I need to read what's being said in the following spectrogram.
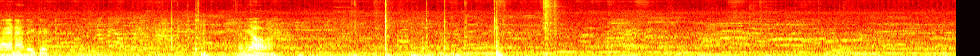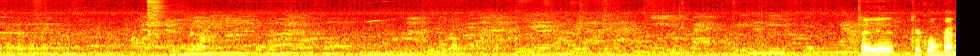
ได้นะเด็กๆยังไม่ออกหรอใช้ไขควงแบน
